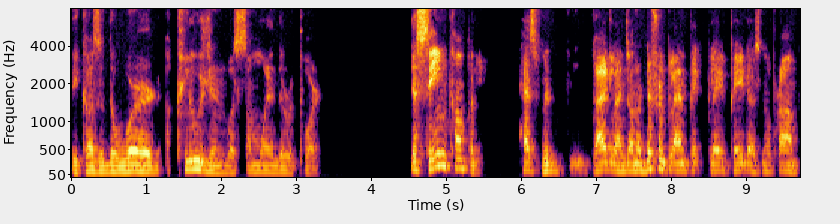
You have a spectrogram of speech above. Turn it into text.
because of the word occlusion was somewhere in the report the same company has with guidelines on a different plan pay, pay, paid us no problem.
